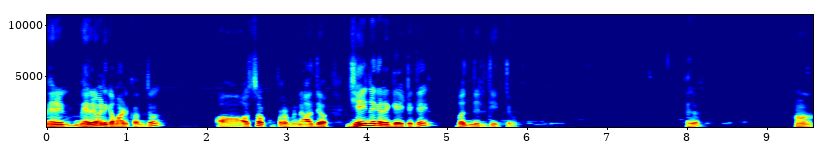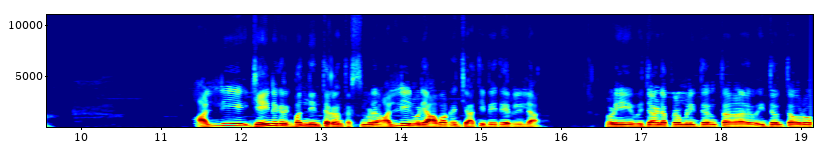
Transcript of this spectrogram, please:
ಮೆರೆ ಮೆರವಣಿಗೆ ಮಾಡ್ಕೊಂಡು ಅಶೋಕಪುರಮನ್ನ ಅದು ಜಯನಗರ ಗೇಟ್ಗೆ ಬಂದು ನಿಲ್ತಿತ್ತು. ಅದು? ಹಾಂ. ಅಲ್ಲಿ ಜಯನಗರಕ್ಕೆ ಬಂದು ನಿಂತಕ್ಕಂಥ ನೋಡಿ ಅಲ್ಲಿ ನೋಡಿ ಆವಾಗ ಜಾತಿ ಭೇದ ಇರಲಿಲ್ಲ. ನೋಡಿ ವಿದ್ಯಾರಣ್ಯಪುರಮಲ್ಲಿ ಇದ್ದಂಥ ಇದ್ದಂಥವರು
